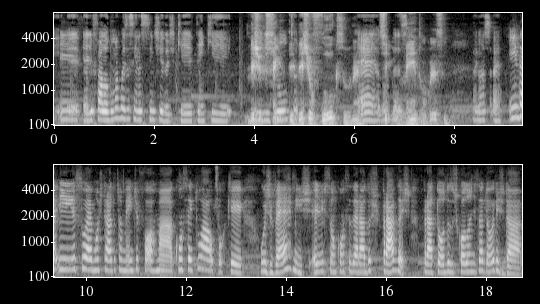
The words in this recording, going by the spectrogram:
E- Isso. Ele fala alguma coisa assim nesse sentido, de que tem que. Deixa, segue- deixa o fluxo, né? É, Siga o assim. vento, uma coisa assim. Negócio, é. E ainda- e isso é mostrado também de forma conceitual, porque os vermes, eles são considerados pragas para todos os colonizadores da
